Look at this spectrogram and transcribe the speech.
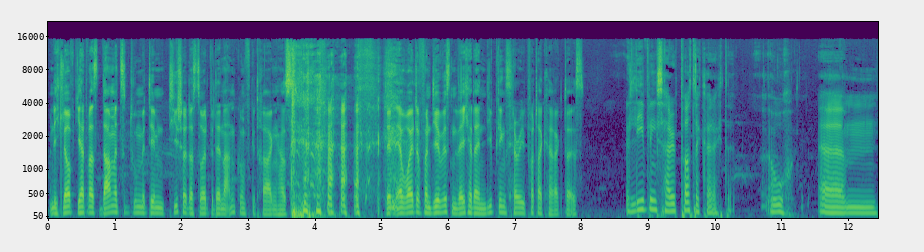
Und ich glaube, die hat was damit zu tun mit dem T-Shirt, das du heute bei deiner Ankunft getragen hast. Denn er wollte von dir wissen, welcher dein Lieblings-Harry Potter-Charakter ist. Lieblings-Harry Potter-Charakter? Oh, ähm,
